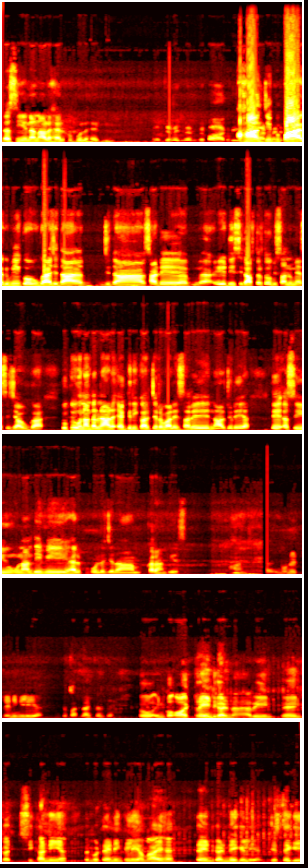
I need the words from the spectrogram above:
ਤਾਂ ਅਸੀਂ ਇਹਨਾਂ ਨਾਲ ਹੈਲਪਫੁਲ ਹੈਗੀ ਜਿਵੇਂ ਜਿਵੇਂ ਵਿਭਾਗ ਵੀ ਹਾਂਜੀ department ਵੀ- ਵਿਭਾਗ ਵੀ ਕਹੂਗਾ ਜਿੱਦਾਂ ਜਿੱਦਾਂ ਸਾਡੇ ਏਡੀਸੀ ਦਫ਼ਤਰ ਤੋਂ ਵੀ ਸਾਨੂੰ ਮੈਸੇਜ ਆਊਗਾ ਕਿਉਂਕਿ ਉਹਨਾਂ ਦੇ ਨਾਲ ਐਗਰੀਕਲਚਰ ਵਾਲੇ ਸਾਰੇ ਨਾਲ ਜੁੜੇ ਆ ਤੇ ਅਸੀਂ ਉਹਨਾਂ ਦੀ ਵੀ ਹੈਲਪਫੁਲ ਜਿੱਦਾਂ ਕਰਾਂਗੇ ਅਸੀਂ ਹਾਂਜੀ इन्होंने ट्रेनिंग ली है इनके पास लाइसेंस है तो इनको और ट्रेंड करना है अभी इन, इनका सीखा नहीं है तो इनको ट्रेनिंग के लिए हम आए हैं ट्रेंड करने के लिए जिससे कि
